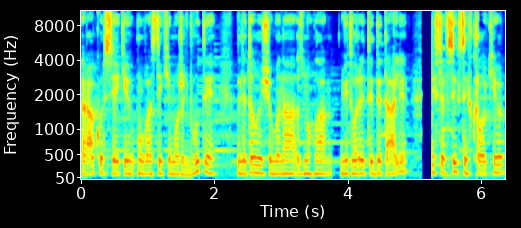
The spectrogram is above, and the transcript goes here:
ракурсів, які у вас тільки можуть бути, для того, щоб вона змогла відтворити деталі Після всіх цих кроків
